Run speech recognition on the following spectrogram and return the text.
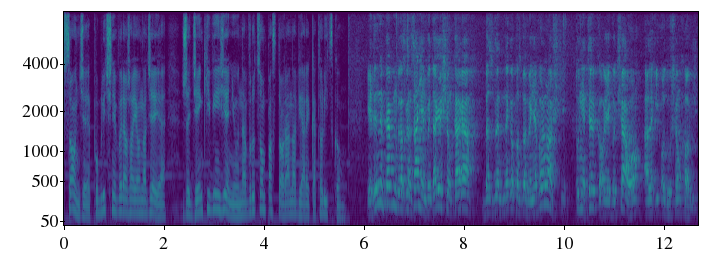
W sądzie publicznie wyrażają nadzieję, że dzięki więzieniu nawrócą pastora na wiarę katolicką. Jedynym pewnym rozwiązaniem wydaje się kara bezwzględnego pozbawienia wolności. Tu nie tylko o jego ciało, ale i o duszę chodzi.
